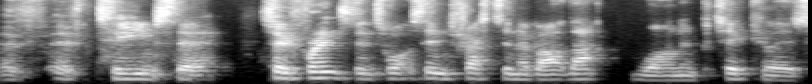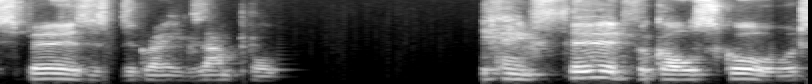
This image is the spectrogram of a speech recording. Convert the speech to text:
of, of teams that. So, for instance, what's interesting about that one in particular is Spurs is a great example. They came third for goals scored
